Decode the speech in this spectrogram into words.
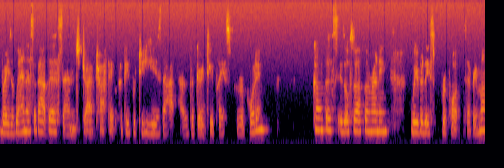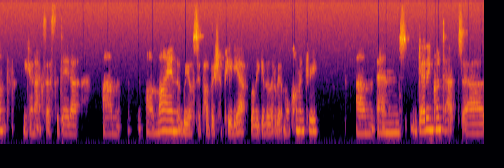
raise awareness about this and drive traffic for people to use that as the go-to place for reporting. Compass is also up and running. We release reports every month. You can access the data um, online. We also publish a PDF where we give a little bit more commentary. Um, and get in contact. Uh,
